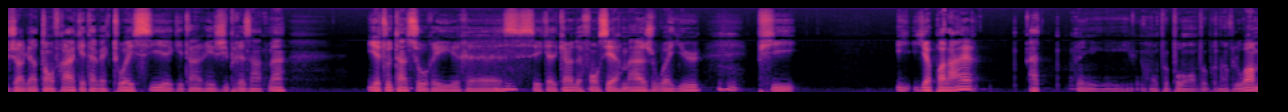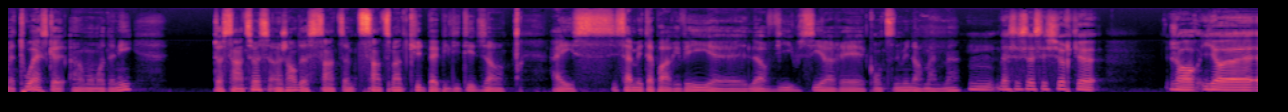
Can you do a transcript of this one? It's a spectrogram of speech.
je regarde ton frère qui est avec toi ici, euh, qui est en régie présentement. Il a tout le temps le sourire. euh, Mhm. C'est quelqu'un de foncièrement joyeux. Mhm. Puis il, il a pas l'air. On peut pas, on peut pas en vouloir. Mais toi, est-ce qu'à un moment donné, tu as senti un, un genre de senti- un petit sentiment de culpabilité du genre Hey, si ça m'était pas arrivé, euh, leur vie aussi aurait continué normalement? Mm, Ben c'est ça, c'est sûr que genre il y a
